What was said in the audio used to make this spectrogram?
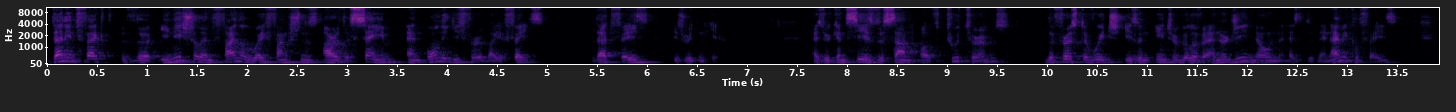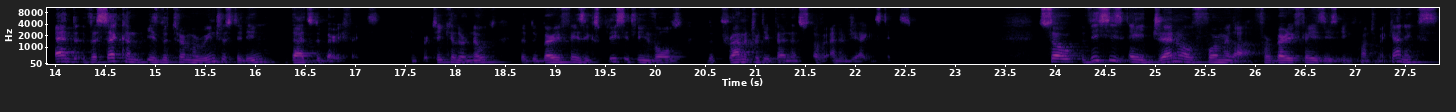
then in fact, the initial and final wave functions are the same and only differ by a phase. That phase is written here. As you can see, is the sum of two terms, the first of which is an integral of energy known as the dynamical phase. And the second is the term we're interested in, that's the Berry phase. In particular, note that the Berry phase explicitly involves the parameter dependence of energy eigenstates. So this is a general formula for Berry phases in quantum mechanics,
